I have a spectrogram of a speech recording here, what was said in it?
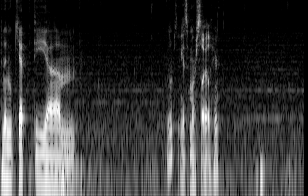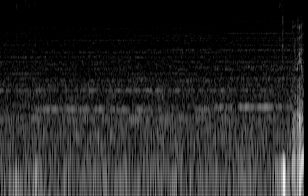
and then get the um, oops, get some more soil here. There we go.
